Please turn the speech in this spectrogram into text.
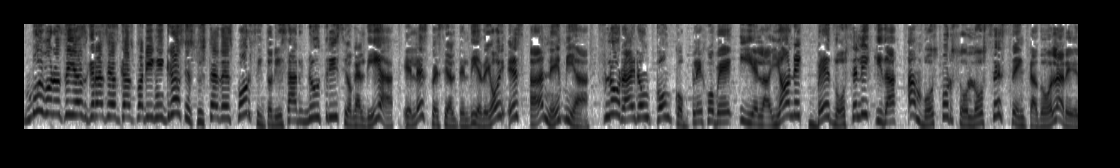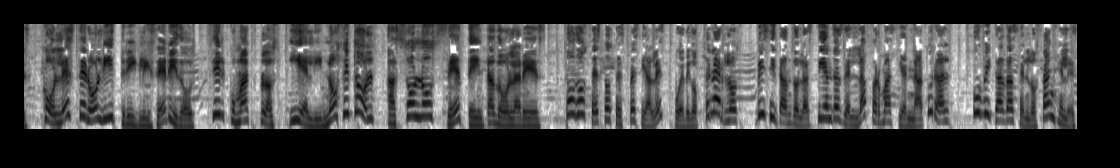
Muy buenos días, gracias Gasparín y gracias a ustedes por sintonizar Nutrición al Día. El especial del día de hoy es anemia, Iron con complejo B y el Ionic B12 líquida, ambos por solo 60 dólares. Colesterol y triglicéridos, Circumax Plus y el inositol a solo 70 dólares. Todos estos especiales pueden obtenerlos visitando las tiendas de la farmacia natural ubicadas en Los Ángeles,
